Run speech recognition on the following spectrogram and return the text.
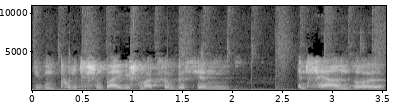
diesen politischen Beigeschmack so ein bisschen entfernen soll.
